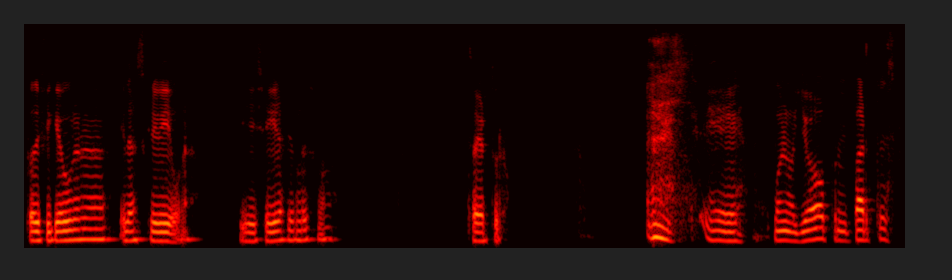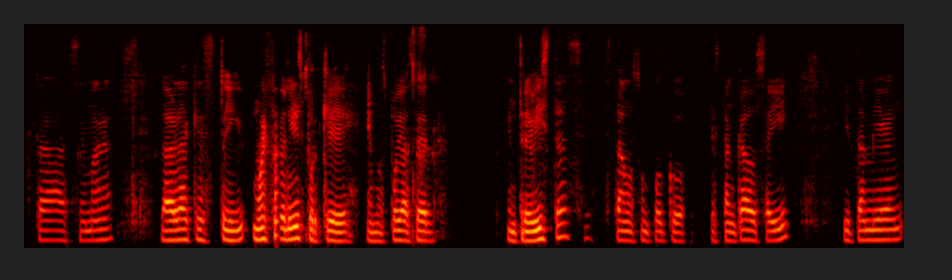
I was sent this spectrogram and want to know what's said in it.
codifiqué una y transcribí una. Y seguir haciendo eso. Soy Arturo. Eh, bueno, yo por mi parte esta semana, la verdad que estoy muy feliz porque hemos podido hacer entrevistas, estamos un poco estancados ahí y también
